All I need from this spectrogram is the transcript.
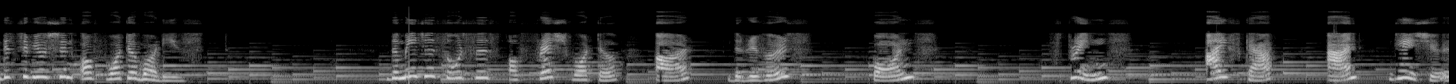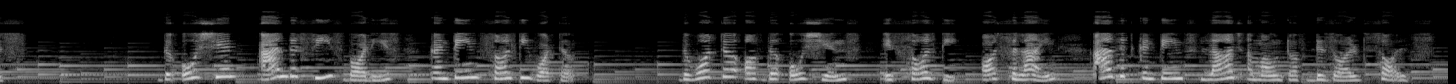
Distribution of water bodies. The major sources of fresh water are the rivers, ponds, springs, ice cap and glaciers. The ocean and the sea's bodies contain salty water. The water of the oceans is salty or saline as it contains large amount of dissolved salts.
